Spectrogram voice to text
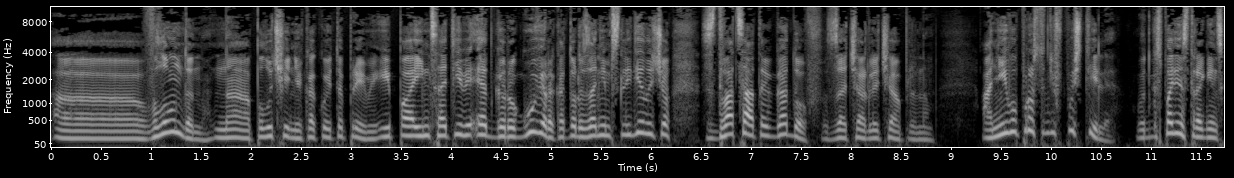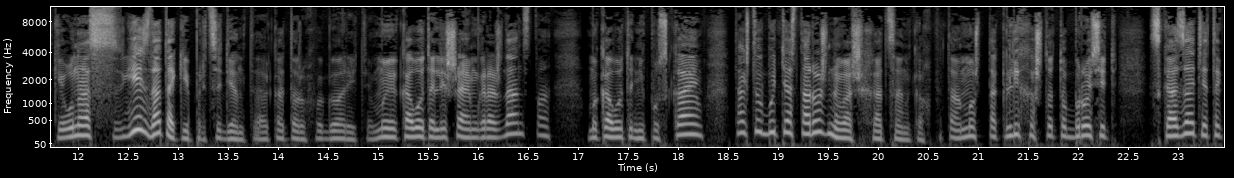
в Лондон на получение какой-то премии. И по инициативе Эдгара Гувера, который за ним следил еще с 20-х годов за Чарли Чаплином, они его просто не впустили. Вот, господин Строгинский, у нас есть, да, такие прецеденты, о которых вы говорите? Мы кого-то лишаем гражданства, мы кого-то не пускаем. Так что вы будьте осторожны в ваших оценках, потому что так лихо что-то бросить, сказать, это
